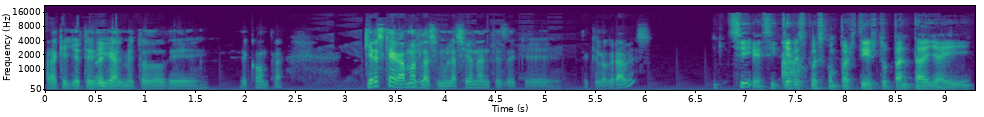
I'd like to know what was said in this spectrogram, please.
para que yo te diga el método de, compra. ¿Quieres que hagamos la simulación antes de que, que lo grabes? Sí, si quieres ah. puedes compartir tu pantalla y,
